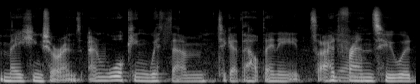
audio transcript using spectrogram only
making sure and, and walking with them to get the help they need. So I had yeah. friends who would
